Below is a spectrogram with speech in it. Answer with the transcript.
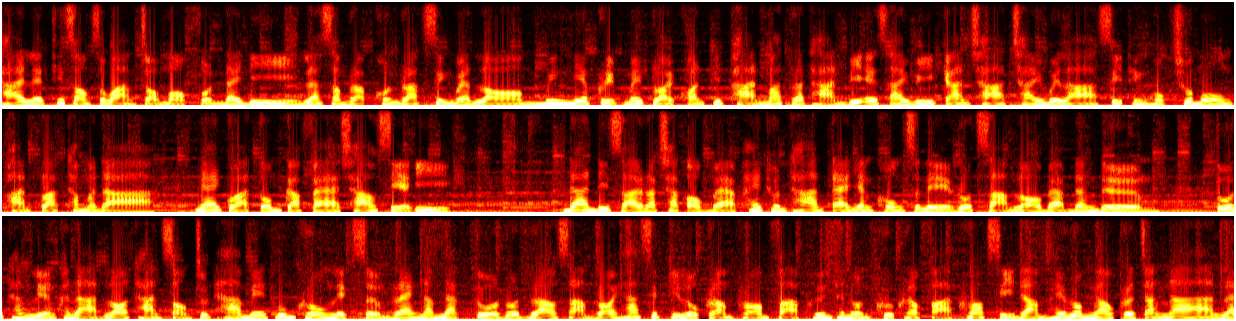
ท้ายเล็ดที่ส่องสว่างเจาะหมอกฝนได้ดี และสำหรับคนรักสิ่งแวดล้อม วิ่งเงียบกริบไม่ปล่อยควันพิษผ่านมาตรฐาน BSIV การชาร์จใช้เวลา 4-6 ชั่วโมงผ่านปลั๊กธรรมดา ง่ายกว่าต้มกาแฟเช้าเสียอีก ด้านดีไซน์รักชักออกแบบให้ทนทานแต่ยังคงเสน่ห์รถ 3 ล้อแบบดั้งเดิม ตัวถังเหลืองขนาดล้อฐาน 2.5 เมตรหุ้มโครงเหล็กเสริมแรงน้ำหนักตัวรถราว 350 กิโลกรัมพร้อมฝาพื้นถนนครุขระฝาครอบสีดำให้ร่มเงากระจังหน้า และ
